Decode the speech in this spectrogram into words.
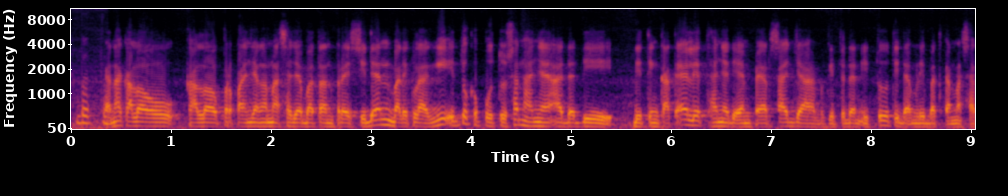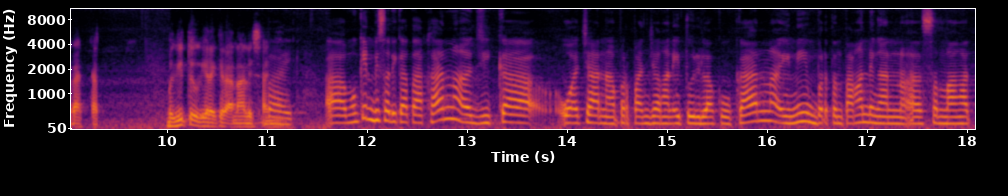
Betul. Karena kalau kalau perpanjangan masa jabatan presiden balik lagi itu keputusan hanya ada di di tingkat elit hanya di MPR saja begitu. Dan itu tidak melibatkan masyarakat. Begitu kira-kira analisanya. Baik. Uh, mungkin bisa dikatakan uh, jika wacana perpanjangan itu dilakukan, uh, ini bertentangan dengan uh, semangat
